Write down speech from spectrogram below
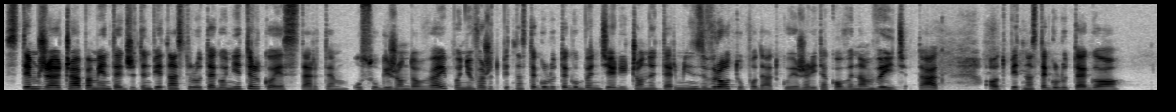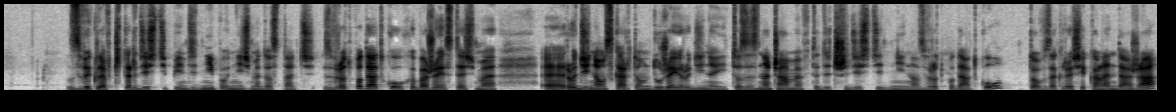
z tym, że trzeba pamiętać, że ten 15 lutego nie tylko jest startem usługi rządowej, ponieważ od 15 lutego będzie liczony termin zwrotu podatku, jeżeli takowy nam wyjdzie, tak? Od 15 lutego zwykle w 45 dni powinniśmy dostać zwrot podatku, chyba że jesteśmy e, rodziną z kartą dużej rodziny i to zaznaczamy, wtedy 30 dni na zwrot podatku. To w zakresie kalendarza.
